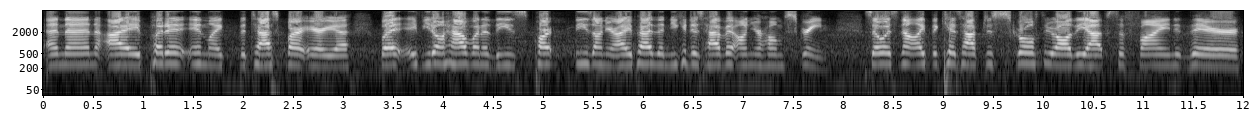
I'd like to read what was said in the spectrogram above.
and then I put it in like the taskbar area. But if you don't have one of these part these on your iPad, then you can just have it on your home screen. So it's not like the kids have to scroll through all the apps to find their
